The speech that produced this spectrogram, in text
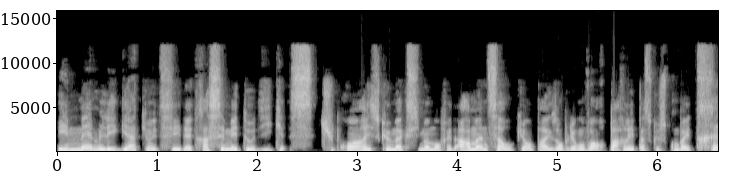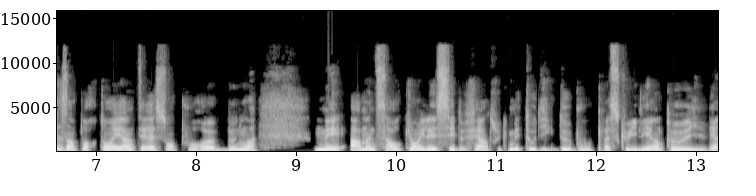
Et même les gars qui ont essayé d'être assez méthodiques, tu prends un risque maximum en fait. Arman Saroukian par exemple, et on va en reparler parce que ce combat est très important et intéressant pour euh, Benoît. Mais Arman Saroukian, il a essayé de faire un truc méthodique debout parce qu'il est un peu, il est,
